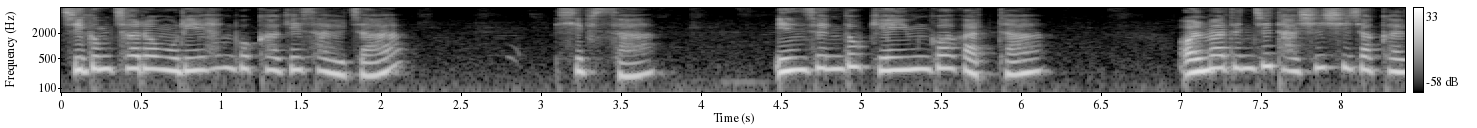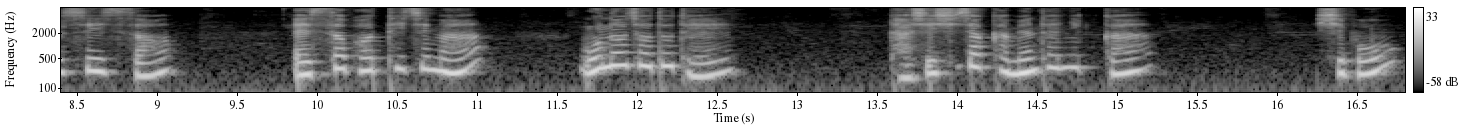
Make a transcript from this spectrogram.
지금처럼 우리 행복하게 살자. 14. 인생도 게임과 같아. 얼마든지 다시 시작할 수 있어. 애써 버티지 마. 무너져도 돼. 다시 시작하면 되니까. 15.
